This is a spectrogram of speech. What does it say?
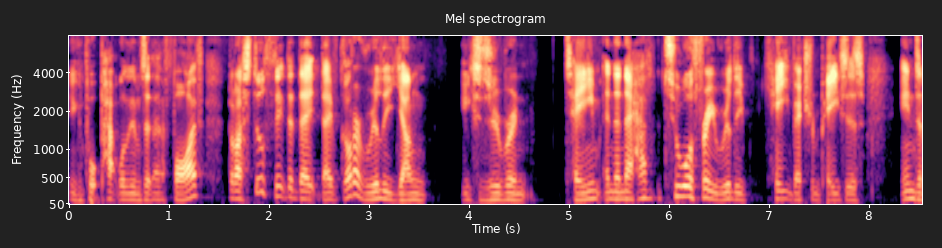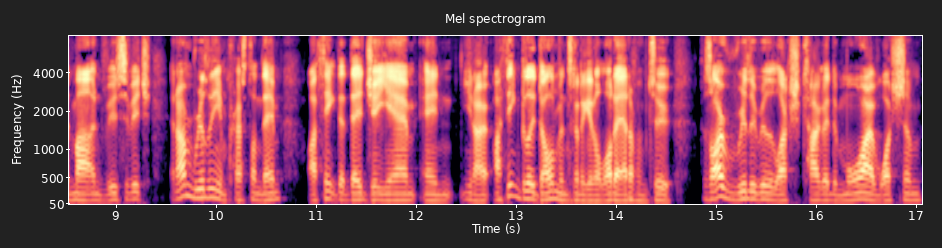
you can put Pat Williams at that five. But I still think that they they've got a really young, exuberant team, and then they have two or three really key veteran pieces in DeMar and Vucevic, and I'm really impressed on them. I think that their GM and you know I think Billy Donovan's going to get a lot out of them too because I really really like Chicago. The more I watch them,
